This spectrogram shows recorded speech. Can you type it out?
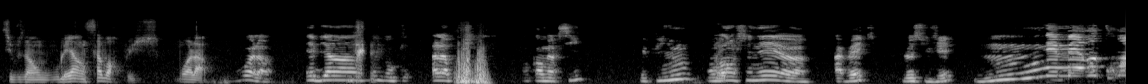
si vous en voulez en savoir plus. Voilà. Voilà. Eh bien, donc à la prochaine. Encore merci. Et puis nous, on va enchaîner euh, avec le sujet numéro 3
